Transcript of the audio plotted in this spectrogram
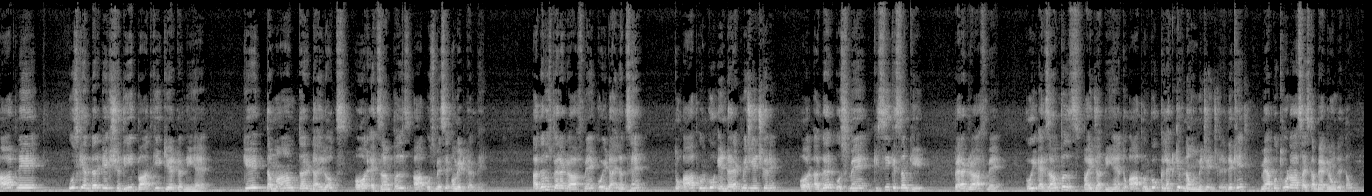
آپ نے اس کے اندر ایک شدید بات کی کیئر کرنی ہے کہ تمام تر ڈائلاگس اور ایگزامپلز آپ اس میں سے اومٹ کر دیں۔ اگر اس پیراگراف میں کوئی ڈائلاگز ہیں، تو آپ ان کو انڈائریکٹ میں چینج کریں۔ اور اگر اس میں کسی قسم کی پیراگراف میں کوئی ایگزامپلز پائی جاتی ہیں، تو آپ ان کو کلیکٹیو ناؤن میں چینج کریں۔ دیکھیں، میں آپ کو تھوڑا سا اس کا بیک گراؤنڈ دیتا ہوں۔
